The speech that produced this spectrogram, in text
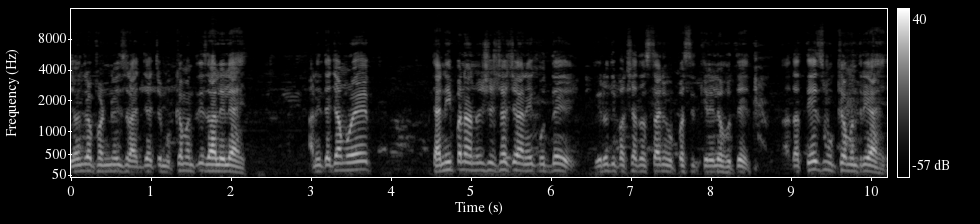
देवेंद्र फडणवीस राज्याचे मुख्यमंत्री झालेले आहेत. आणि त्याच्यामुळे त्यांनी पण अनुशेषाचे अनेक मुद्दे विरोधी पक्षात असताना उपस्थित केलेले होते. आता तेच मुख्यमंत्री आहेत.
